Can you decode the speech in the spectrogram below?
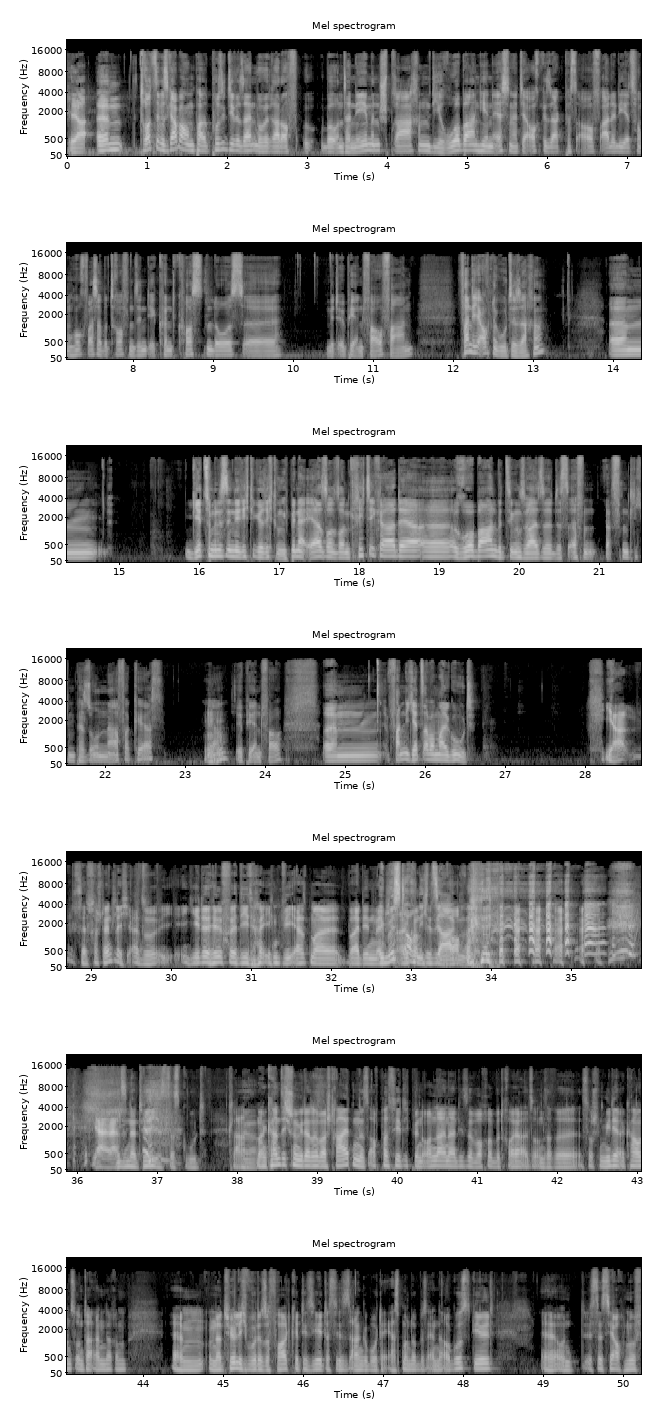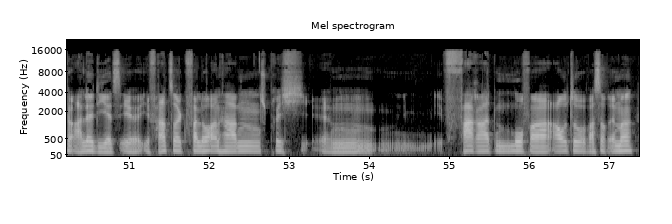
Ja, ähm, trotzdem, es gab auch ein paar positive Seiten, wo wir gerade auch über Unternehmen sprachen. Die Ruhrbahn hier in Essen hat ja auch gesagt, pass auf, alle, die jetzt vom Hochwasser betroffen sind, ihr könnt kostenlos äh, mit ÖPNV fahren. Fand ich auch eine gute Sache. Ähm, geht zumindest in die richtige Richtung. Ich bin ja eher so, so ein Kritiker der äh, Ruhrbahn beziehungsweise des öffn öffentlichen Personennahverkehrs ja, mhm. ÖPNV. Ähm, fand ich jetzt aber mal gut. Ja, selbstverständlich. Also jede Hilfe, die da irgendwie erstmal bei den Menschen Ihr müsst auch nicht sagen. ja, also natürlich ist das gut. Klar. Ja. Man kann sich schon wieder darüber streiten. Das ist auch passiert. Ich bin Onliner diese Woche, betreue also unsere Social Media Accounts unter anderem. Ähm, und natürlich wurde sofort kritisiert, dass dieses Angebot ja erstmal nur bis Ende August gilt. Äh, und es ist ja auch nur für alle, die jetzt ihr, ihr Fahrzeug verloren haben, sprich ähm, Fahrrad, Mofa, Auto, was auch immer.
